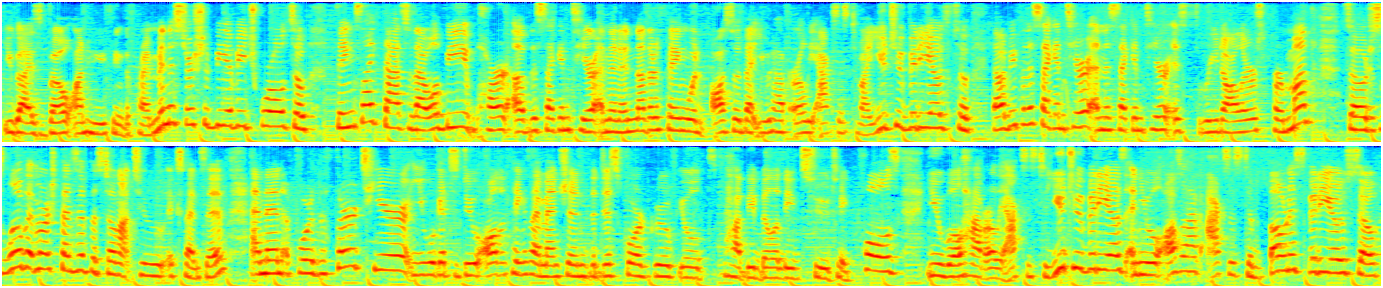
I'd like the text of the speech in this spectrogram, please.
you guys vote on who you think the prime minister should be of each world. So things like that. So that will be part of the second tier. And then another thing would also that you would have early access to my YouTube videos. So that would be for the second tier. And the second tier is $3 per month. So just a little bit more expensive, but still not too expensive. And then for the third tier, you will get to do all the things I mentioned. The Discord group, you'll have the ability to take polls. You will have early access to YouTube videos and you will also have access to bonus videos. So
